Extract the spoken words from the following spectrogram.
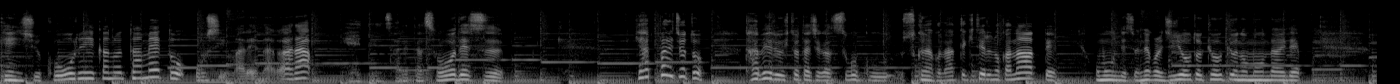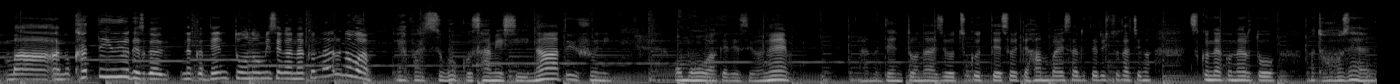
店主高齢化のためと惜しまれながら閉店されたそうです。やっぱりちょっと食べる人たちがすごく少なくなってきてるのかなって思うんですよねこれ需要と供給の問題で。まああの買っていうようですがなんか伝統のお店がなくなるのはやっぱりすごく寂しいなというふうに思うわけですよね。あの伝統の味を作ってそうやって販売されてる人たちが少なくなると、まあ、当然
